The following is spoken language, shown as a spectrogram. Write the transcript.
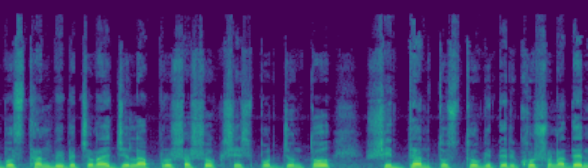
অবস্থান বিবেচনায় জেলা প্রশাসক শেষ পর্যন্ত সিদ্ধান্ত স্থগিতের ঘোষণা দেন।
